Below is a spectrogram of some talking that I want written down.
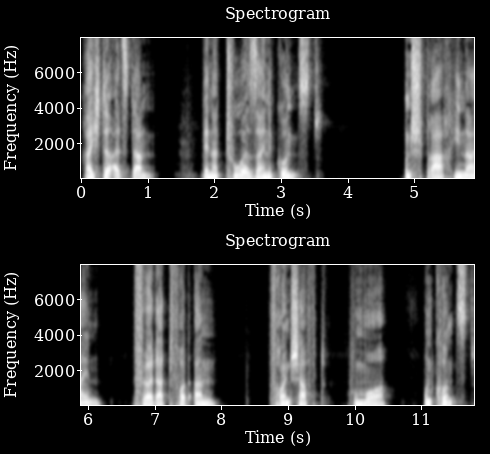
reichte alsdann der Natur seine Gunst und sprach hinein, fördert fortan Freundschaft, Humor und Kunst.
